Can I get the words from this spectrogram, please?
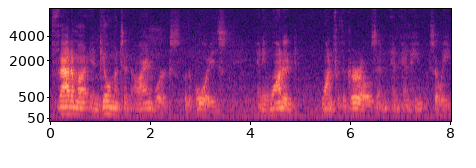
Fatima in Gilmanton Ironworks for the boys, and he wanted one for the girls, and, and, and he, so he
